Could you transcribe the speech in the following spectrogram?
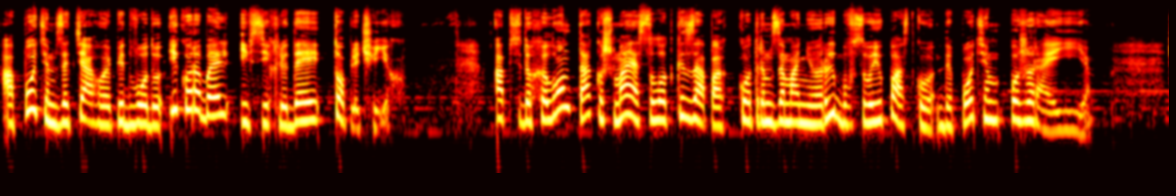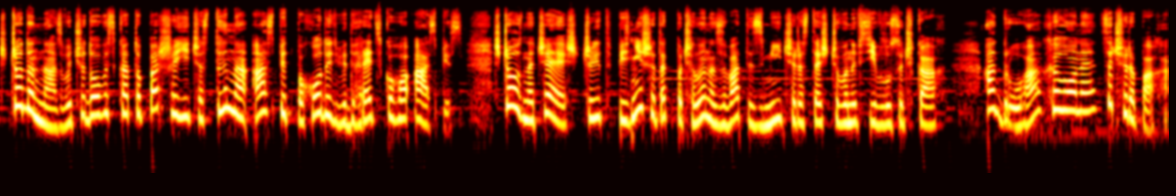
а потім затягує під воду і корабель, і всіх людей, топлячи їх. Апсідохелон також має солодкий запах, котрим заманює рибу в свою пастку, де потім пожирає її. Щодо назви чудовиська, то перша її частина аспід походить від грецького аспіс, що означає щит. Пізніше так почали називати змій через те, що вони всі в лусочках. А друга хелоне це черепаха.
